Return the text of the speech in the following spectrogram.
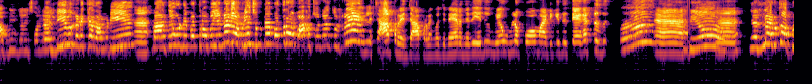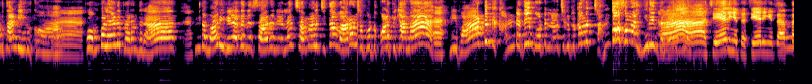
அப்படின்னு சொல்லி சொன்னேன். லீவு கிடைக்காது அப்படி. நான் தான் உன்னை பத்திரமா போய் என்னடி அப்படியே சுப்பிட்டேன் பத்திரமா பார்க்க சொன்னேன்னு சொல்றேன் இல்ல சாப்பிடுறேன் சாப்பிடுறேன். கொஞ்சம் நேரம் சரி எதுவுமே உள்ள போக மாட்டேங்குது. திகட்டுது. எல்லாருக்கும் அப்படி தாண்டி இருக்கும். பொம்பளைன்னு பிறந்துடா. இந்த மாதிரி வேதனை சாதனை எல்லாம் சமாளிச்சு தான் வரணும். போட்டு குழப்பிக்காம. நீ பாட்டுக்கு கண்டதையும் போட்டு நினைச்சுக்கிட்டு இருக்காம சந்தோஷமா இரு சரிங்க சரிங்க தாத்த.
